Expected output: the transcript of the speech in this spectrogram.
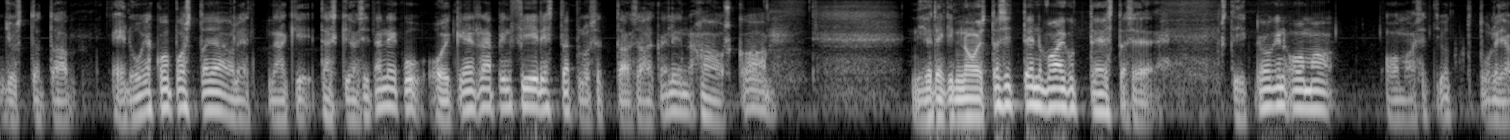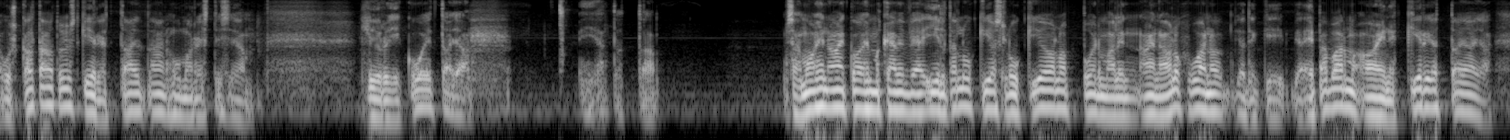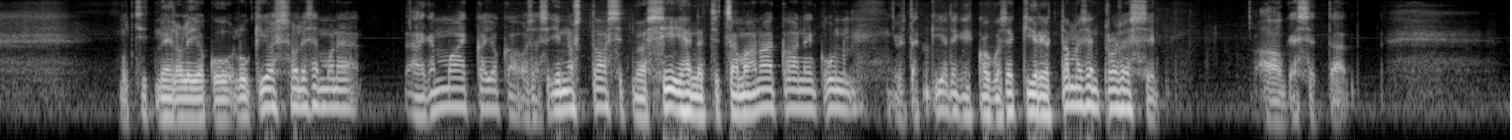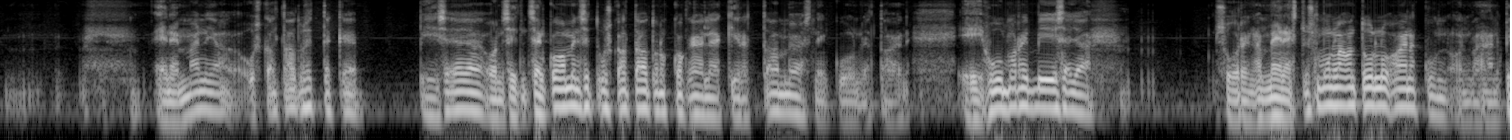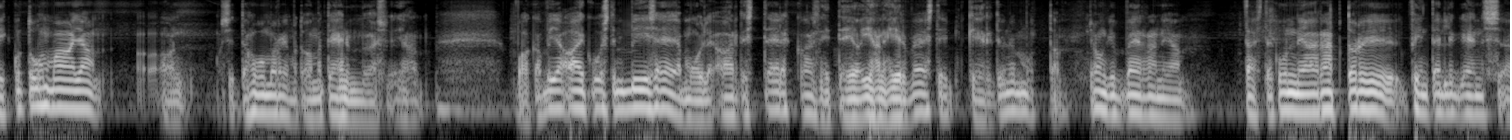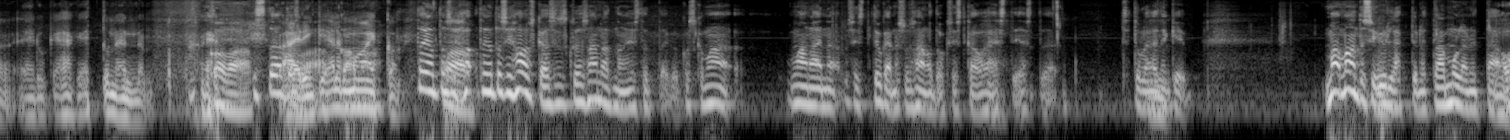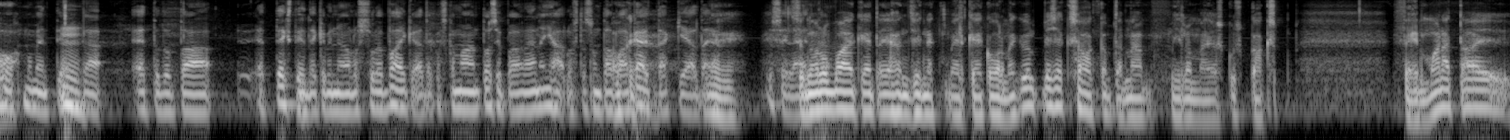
just tota, Edu ja Koposta ja oli, että nämäkin, tässäkin on sitä niinku oikein räpin fiilistä, plus että taas aika hauskaa. Niin jotenkin noista sitten vaikutteesta se Stick Dogin oma oma sit juttu tuli ja uskaltautui just kirjoittaa jotain humoristisia lyriikoita ja, ja tota, samoihin aikoihin mä kävin vielä iltalukiossa, lukio loppuun. Mä olin aina ollut huono jotenkin ja epävarma ainekirjoittaja. Ja, mutta sitten meillä oli joku lukiossa oli semmoinen äikän maikka, joka osasi innostaa sit myös siihen, että sit samaan aikaan niin kun yhtäkkiä jotenkin koko se kirjoittamisen prosessi aukesi, että enemmän ja uskaltautui sitten tekemään biisejä ja on sit, sen koomin sitten uskaltautunut kokeilemaan ja kirjoittaa myös niin kuin jotain ei-huumoribiisejä. Suurinhan menestys mulla on tullut aina, kun on vähän pikkutuhmaa ja on sitten huumoria, mutta olen tehnyt myös ihan vakavia aikuisten biisejä ja muille artisteille kanssa. Niitä ei ole ihan hirveästi kertynyt, mutta jonkin verran ja – Tästä kunniaa Raptori, Fintelligence, Edu Kehäkettunen, Kovaa. Siis toi on tosi- äidinkielen maikka. Toi on tosi, Wow. wow. toi on tosi hauskaa, siis kun sä sanot noin just, että koska mä, mä oon aina siis tykännyt sun sanotuksista kauheasti ja sitten se tulee mm. jotenkin, mä, mä oon tosi yllättynyt, tää on mulle nyt tää mm. oho-momentti, mm. että, että tota, että tekstien tekeminen on ollut sulle vaikeaa, koska mä oon tosi paljon aina ihailusta sun tapaa okay. käyttää kieltä. Ja, Niin. Sillä, Se on ollut vaikeaa ihan sinne melkein kolmekymppiseksi saakka, mutta mä, milloin mä joskus kaksi femmana tai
